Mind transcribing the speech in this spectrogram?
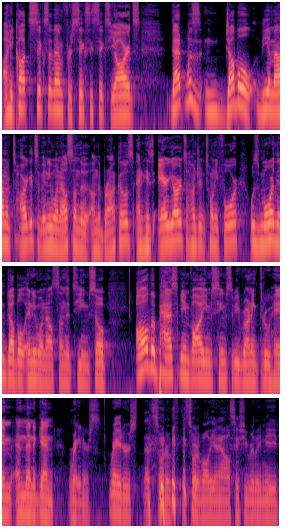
Uh, he caught six of them for 66 yards that was double the amount of targets of anyone else on the on the Broncos, and his air yards, 124, was more than double anyone else on the team. So all the pass game volume seems to be running through him, and then again, Raiders. Raiders. That's sort of that's sort of all the analysis you really need.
